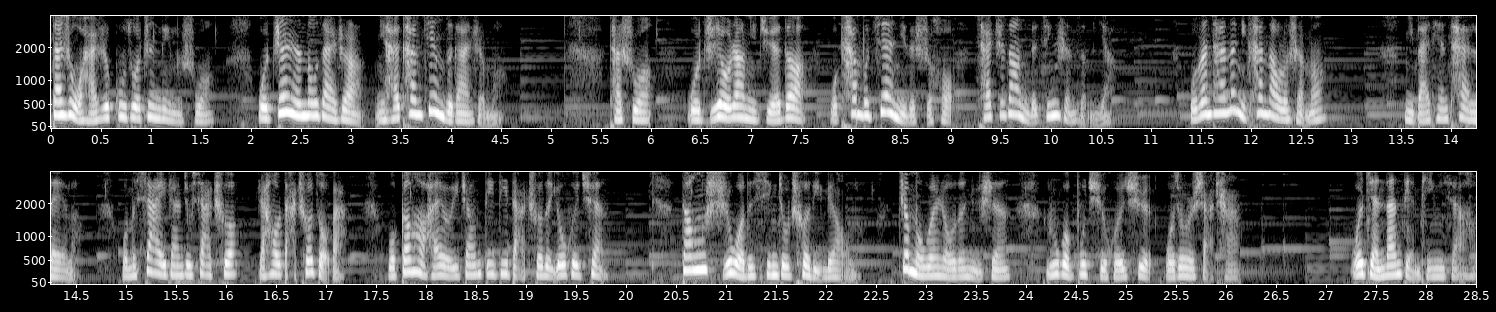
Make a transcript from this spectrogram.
但是我还是故作镇定的说。我真人都在这儿，你还看镜子干什么？他说：“我只有让你觉得我看不见你的时候，才知道你的精神怎么样。”我问他：“那你看到了什么？”你白天太累了，我们下一站就下车，然后打车走吧。我刚好还有一张滴滴打车的优惠券。当时我的心就彻底撂了。这么温柔的女生，如果不娶回去，我就是傻叉。我简单点评一下哈。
